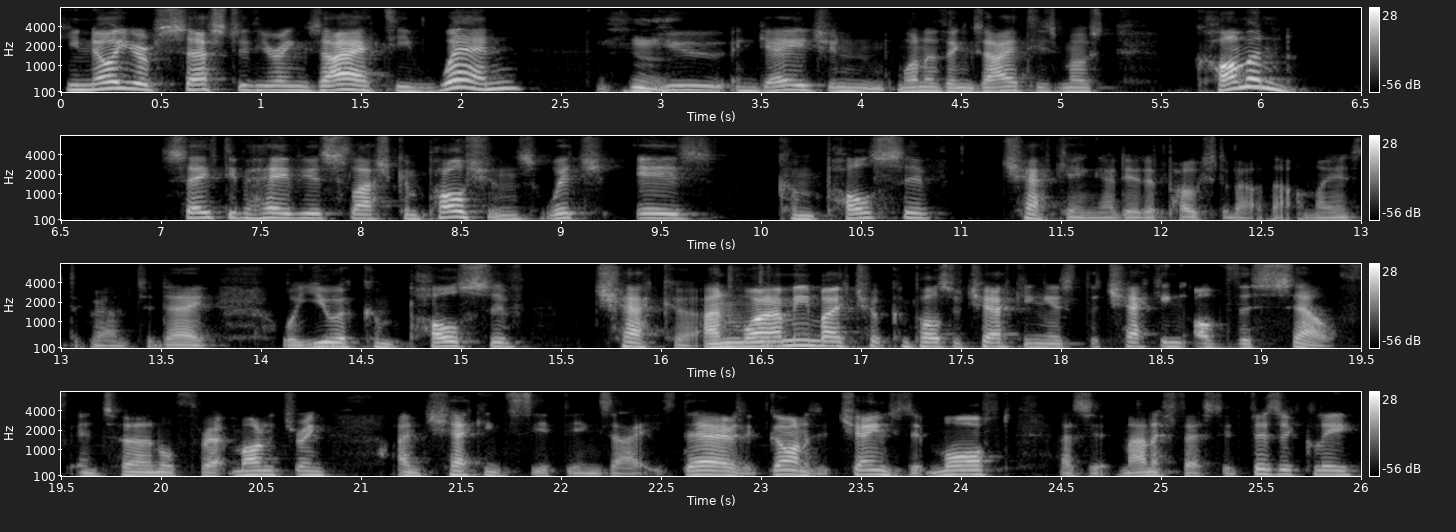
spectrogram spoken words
You know you're obsessed with your anxiety when hmm, you engage in one of anxiety's most common safety behaviors slash compulsions, which is compulsive checking. I did a post about that on my Instagram today. Were you a compulsive checker? And what I mean by compulsive checking is the checking of the self, internal threat monitoring. I'm checking to see if the anxiety is there. Is it gone? Has it changed? Has it morphed? Has it manifested physically?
